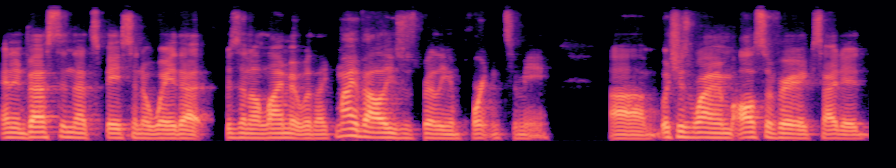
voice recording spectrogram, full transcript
and invest in that space in a way that is in alignment with like my values is really important to me. Um, which is why I'm also very excited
